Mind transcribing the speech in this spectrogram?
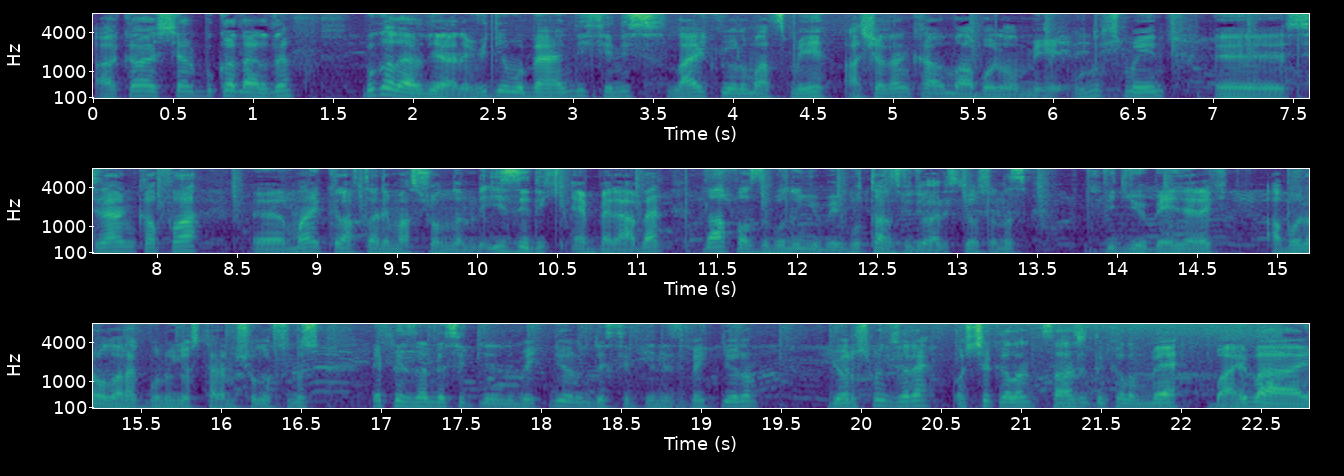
Arkadaşlar bu kadardı. Bu kadardı yani. Videomu beğendiyseniz like, yorum atmayı, aşağıdan kanalıma abone olmayı unutmayın. Ee, Siren Kafa e, Minecraft animasyonlarını izledik hep beraber. Daha fazla bunun gibi bu tarz videolar istiyorsanız videoyu beğenerek, abone olarak bunu göstermiş olursunuz. Hepinizden desteklerini bekliyorum, desteklerinizi bekliyorum. Görüşmek üzere, hoşçakalın, sağlıcakla kalın ve bay bay.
